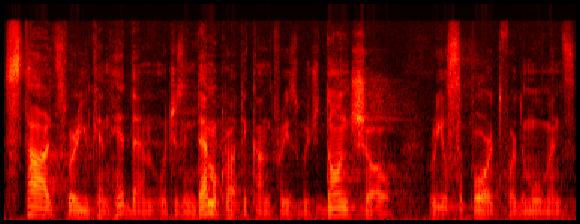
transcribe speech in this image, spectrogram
starts where you can hit them, which is in democratic countries which don't show real support for the movements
